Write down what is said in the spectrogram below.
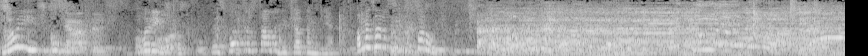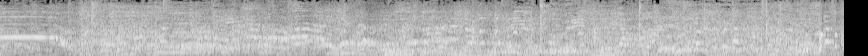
З горішку. Зняти. З горішку. Ви спонсор стали, дівчата мені. А ми зараз їх паруємо. Дідусю,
